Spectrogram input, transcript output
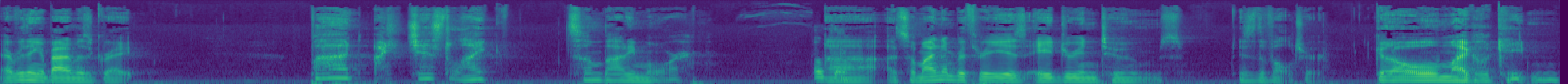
everything about him is great. But I just like somebody more. Okay. Uh, so my number three is Adrian Toombs, is the Vulture. Good old Michael Keaton.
